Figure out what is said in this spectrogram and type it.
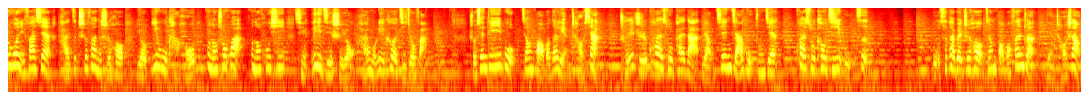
如果你发现孩子吃饭的时候有异物卡喉，不能说话，不能呼吸，请立即使用海姆立克急救法。首先，第一步，将宝宝的脸朝下，垂直快速拍打两肩胛骨中间，快速叩击五次。五次拍背之后，将宝宝翻转，脸朝上，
